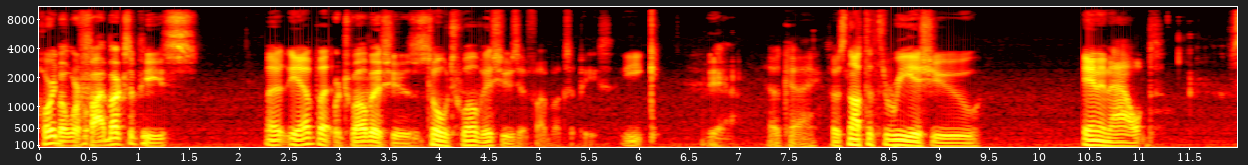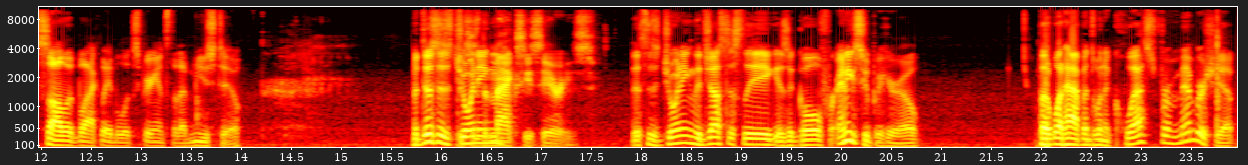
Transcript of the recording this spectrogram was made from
Horde, But we're five bucks a piece. uh, yeah, but We're twelve issues. total twelve issues at five bucks a piece. Eek. Yeah. Okay, so it's not the three issue in and out solid black label experience that I'm used to. But this is This joining is the maxi series. this is joining the Justice League is a goal for any superhero. But what happens when a quest for membership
